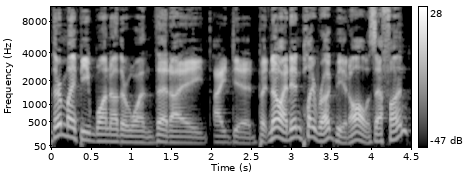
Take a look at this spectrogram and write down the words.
there might be one other one that I I did, but no, I didn't play rugby at all. Was that fun?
